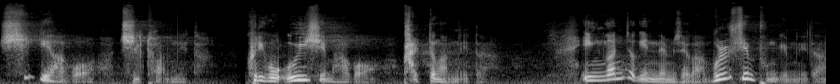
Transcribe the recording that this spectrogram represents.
시기하고 질투합니다. 그리고 의심하고 갈등합니다. 인간적인 냄새가 물씬 풍깁니다.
